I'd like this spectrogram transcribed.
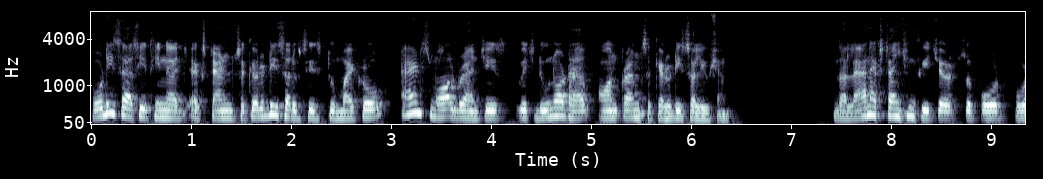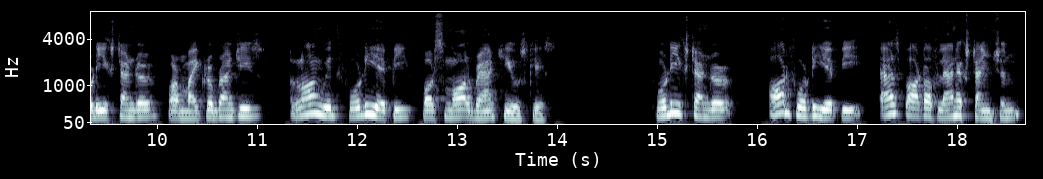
40 SASE ThinEdge extends security services to micro and small branches which do not have on-prem security solution. The LAN extension feature support FortiExtender for micro branches along with FortiAP for small branch use case. FortiExtender or FortiAP as part of LAN extension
